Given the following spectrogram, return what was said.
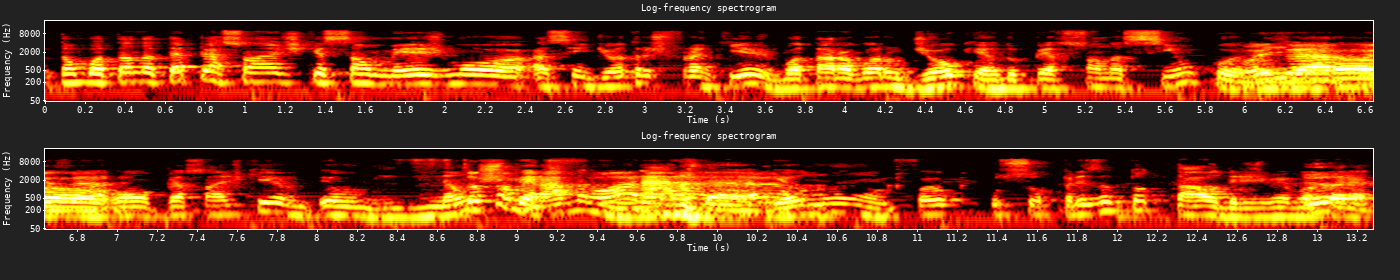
Estão botando até personagens que são mesmo, assim, de outras franquias. Botaram agora o Joker do Persona 5. Pois que é, era pois o- é. um personagem que eu não Totalmente esperava fora, nada. né? Eu não. Foi o surpresa total deles me botarem.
